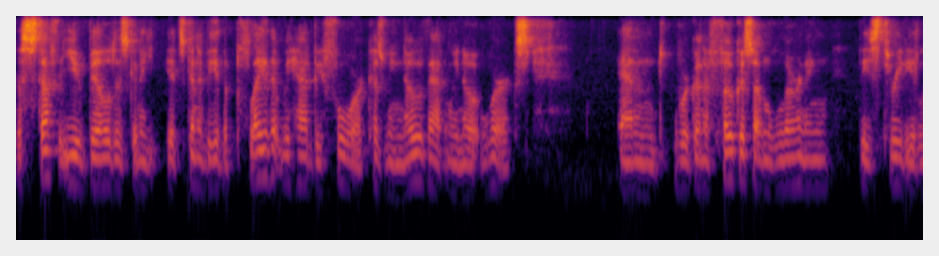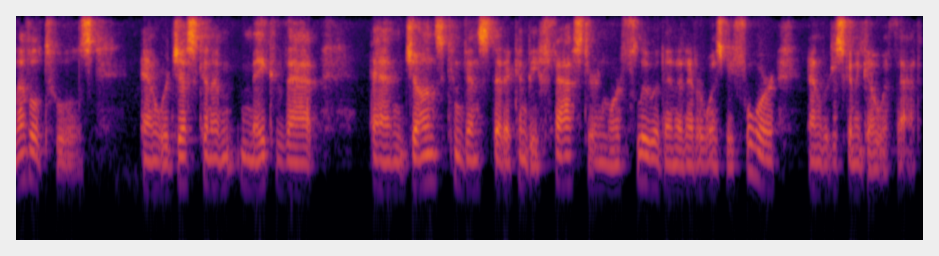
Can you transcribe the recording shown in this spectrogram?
the stuff that you build is going to it's going to be the play that we had before because we know that and we know it works and we're going to focus on learning these 3d level tools and we're just going to make that and John's convinced that it can be faster and more fluid than it ever was before, and we're just going to go with that.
